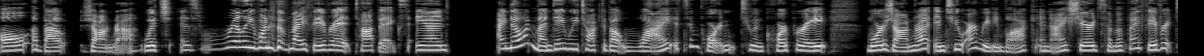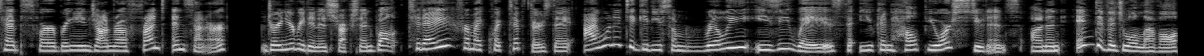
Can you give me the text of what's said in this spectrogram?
all about genre, which is really one of my favorite topics. And I know on Monday we talked about why it's important to incorporate more genre into our reading block, and I shared some of my favorite tips for bringing genre front and center during your reading instruction. Well, today for my quick tip Thursday, I wanted to give you some really easy ways that you can help your students on an individual level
